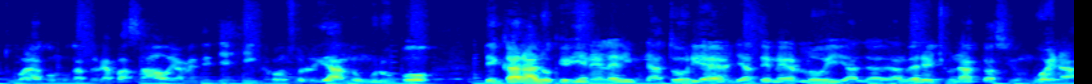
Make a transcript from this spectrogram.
tuvo en la convocatoria pasada. Obviamente tiene que ir consolidando un grupo de cara a lo que viene en la eliminatoria, ya tenerlo y al haber hecho una actuación buena.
